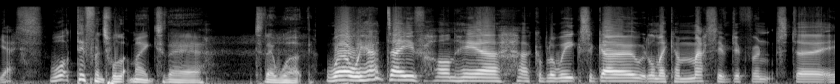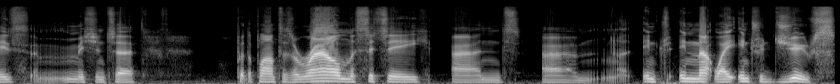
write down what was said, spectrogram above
Yes. What difference will that make to their to their work? Well, we had Dave on here a couple of weeks ago. It'll make a massive difference to his mission to put the planters around the city and um, in, in that way introduce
